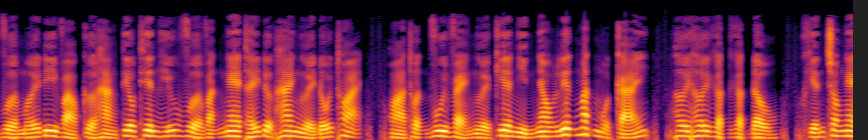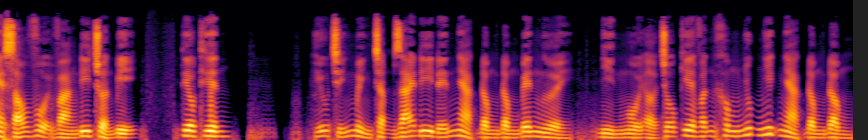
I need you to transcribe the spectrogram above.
Vừa mới đi vào cửa hàng tiêu thiên hữu vừa vặn nghe thấy được hai người đối thoại, hòa thuận vui vẻ người kia nhìn nhau liếc mắt một cái, hơi hơi gật gật đầu, khiến cho nghe sáu vội vàng đi chuẩn bị. Tiêu thiên hữu chính mình chậm rãi đi đến nhạc đồng đồng bên người, nhìn ngồi ở chỗ kia vẫn không nhúc nhích nhạc đồng đồng,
